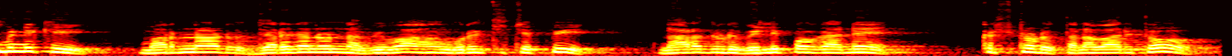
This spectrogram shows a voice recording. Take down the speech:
రుక్మిణికి మర్నాడు జరగనున్న వివాహం గురించి చెప్పి నారదుడు వెళ్ళిపోగానే కృష్ణుడు తన వారితో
